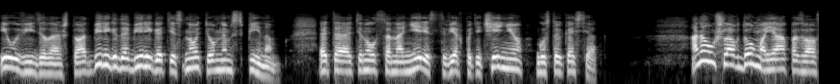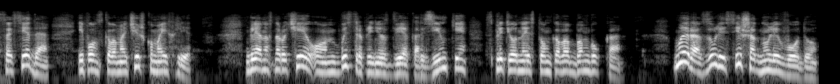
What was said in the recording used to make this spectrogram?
и увидела, что от берега до берега тесно темным спином. Это тянулся на нерест вверх по течению густой косяк. Она ушла в дом, а я позвал соседа, японского мальчишку моих лет. Глянув на ручей, он быстро принес две корзинки, сплетенные из тонкого бамбука. Мы разулись и шагнули в воду.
